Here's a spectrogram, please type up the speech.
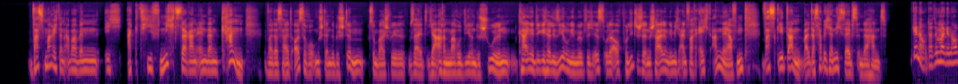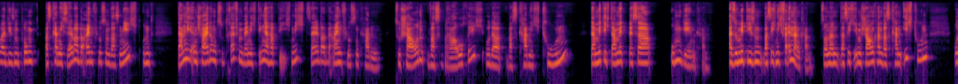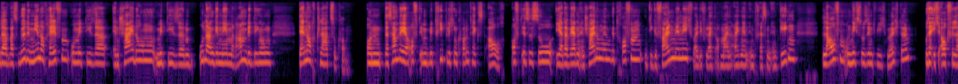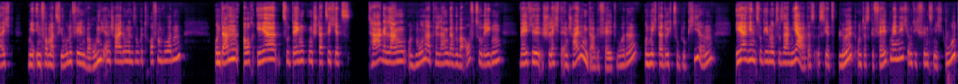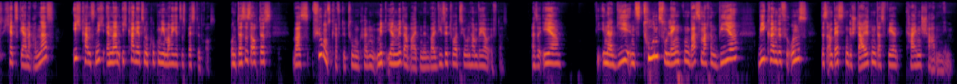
Was mache ich dann aber, wenn ich aktiv nichts daran ändern kann, weil das halt äußere Umstände bestimmen, zum Beispiel seit Jahren marodierende Schulen, keine Digitalisierung, die möglich ist oder auch politische Entscheidungen, die mich einfach echt annerven. Was geht dann? Weil das habe ich ja nicht selbst in der Hand. Genau, da sind wir genau bei diesem Punkt, was kann ich selber beeinflussen, was nicht. Und dann die Entscheidung zu treffen, wenn ich Dinge habe, die ich nicht selber beeinflussen kann, zu schauen, was brauche ich oder was kann ich tun, damit ich damit besser umgehen kann. Also mit diesem, was ich nicht verändern kann, sondern dass ich eben schauen kann, was kann ich tun oder was würde mir noch helfen, um mit dieser Entscheidung, mit diesen unangenehmen Rahmenbedingungen dennoch klarzukommen. Und das haben wir ja oft im betrieblichen Kontext auch. Oft ist es so, ja, da werden Entscheidungen getroffen, die gefallen mir nicht, weil die vielleicht auch meinen eigenen Interessen entgegenlaufen und nicht so sind, wie ich möchte. Oder ich auch vielleicht mir Informationen fehlen, warum die Entscheidungen so getroffen wurden. Und dann auch eher zu denken, statt sich jetzt tagelang und monatelang darüber aufzuregen, welche schlechte Entscheidung da gefällt wurde und mich dadurch zu blockieren, eher hinzugehen und zu sagen, ja, das ist jetzt blöd und das gefällt mir nicht und ich finde es nicht gut, ich hätte es gerne anders. Ich kann es nicht ändern, ich kann jetzt nur gucken, wie mache ich jetzt das Beste draus. Und das ist auch das, was Führungskräfte tun können mit ihren Mitarbeitenden, weil die Situation haben wir ja öfters. Also eher die Energie ins Tun zu lenken, was machen wir, wie können wir für uns das am besten gestalten, dass wir keinen Schaden nehmen.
